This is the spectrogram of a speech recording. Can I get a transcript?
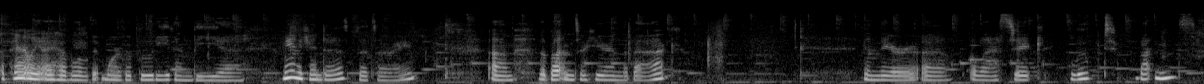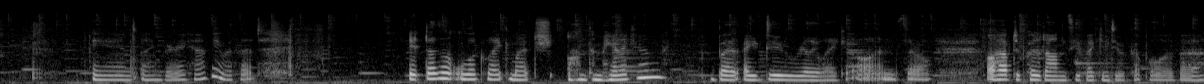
Apparently I have a little bit more of a booty than the uh, mannequin does, but that's alright. Um, the buttons are here in the back. And they're uh, elastic looped buttons and I'm very happy with it. It doesn't look like much on the mannequin, but I do really like it on, so I'll have to put it on and see if I can do a couple of uh,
